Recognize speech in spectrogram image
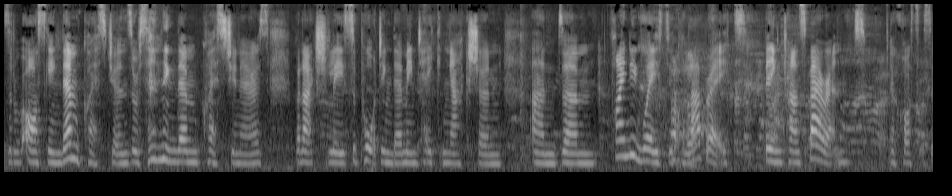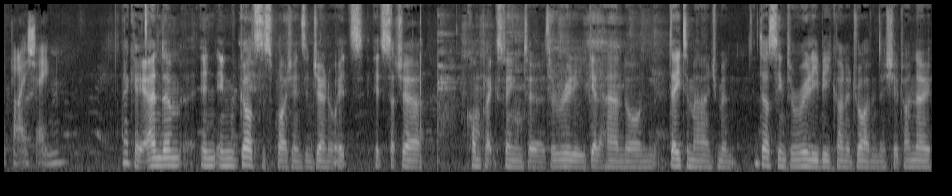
sort of asking them questions or sending them questionnaires, but actually supporting them in taking action and um, finding ways to collaborate, being transparent. across the supply chain. Okay, and um, in in regards to supply chains in general, it's it's such a complex thing to, to really get a hand on. Data management does seem to really be kind of driving this shift. I know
